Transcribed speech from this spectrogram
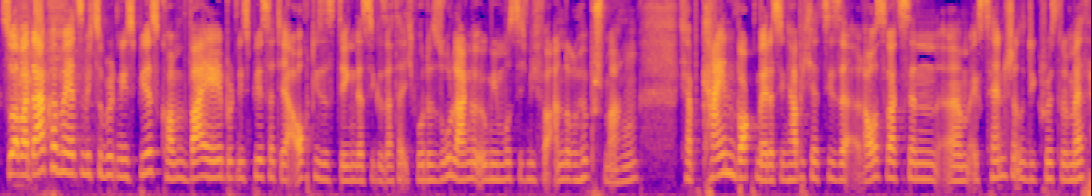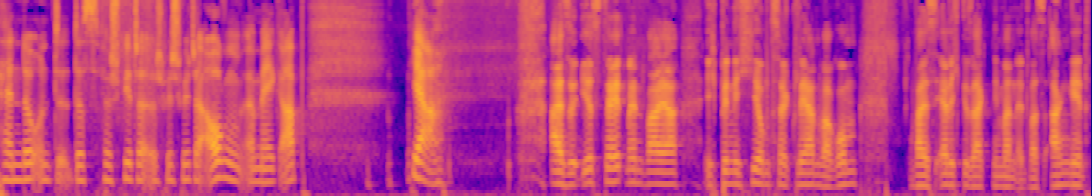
So, aber da können wir jetzt nämlich zu Britney Spears kommen, weil Britney Spears hat ja auch dieses Ding, dass sie gesagt hat, ich wurde so lange, irgendwie musste ich mich für andere hübsch machen. Ich habe keinen Bock mehr, deswegen habe ich jetzt diese rauswachsenden ähm, Extensions und die Crystal Meth Hände und das verschmierte, verschmierte Augen-Make-up. Ja, Also ihr Statement war ja, ich bin nicht hier, um zu erklären, warum, weil es ehrlich gesagt niemandem etwas angeht,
